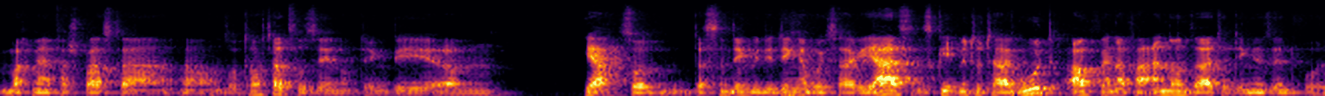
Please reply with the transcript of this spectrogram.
macht mir einfach Spaß, da äh, unsere Tochter zu sehen und irgendwie, ähm, ja, so, das sind irgendwie die Dinge, wo ich sage, ja, es, es geht mir total gut, auch wenn auf der anderen Seite Dinge sind, wo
